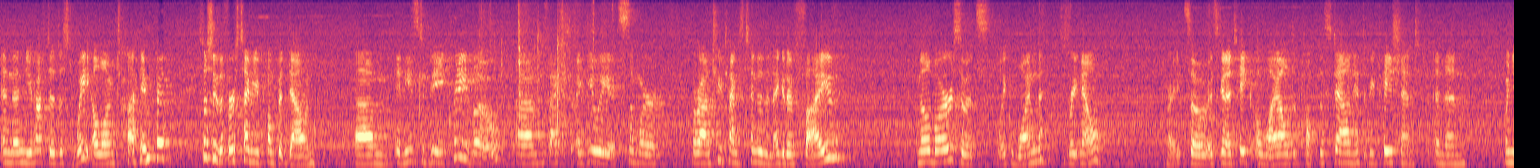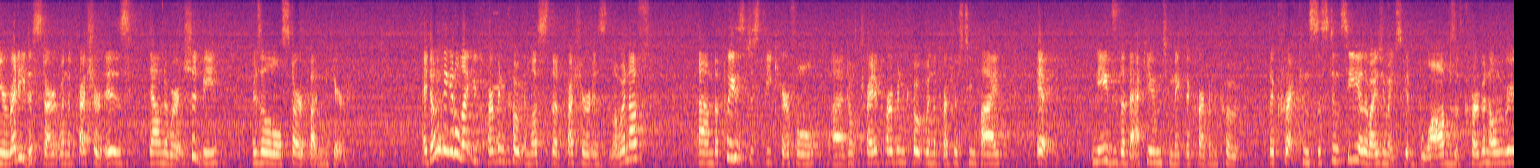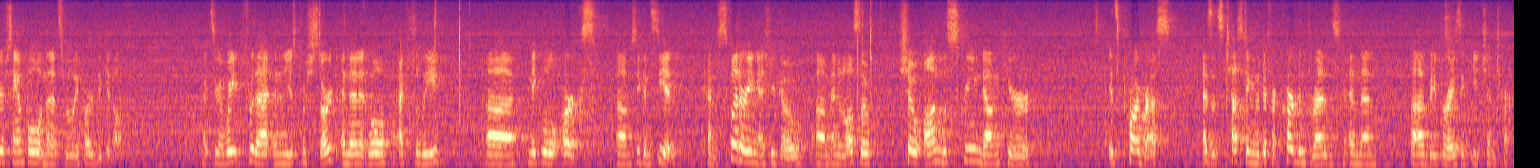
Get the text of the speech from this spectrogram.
And then you have to just wait a long time, especially the first time you pump it down. Um, it needs to be pretty low. Um, in fact, ideally it's somewhere around 2 times 10 to the negative 5 millibars, so it's like 1 right now. Right, so it's going to take a while to pump this down. You have to be patient, and then when you're ready to start, when the pressure is down to where it should be, there's a little start button here. I don't think it'll let you carbon coat unless the pressure is low enough, um, but please just be careful. Uh, don't try to carbon coat when the pressure is too high. It needs the vacuum to make the carbon coat the correct consistency, otherwise you might just get blobs of carbon all over your sample and then it's really hard to get off. All right, so you're gonna wait for that and then you just push start and then it will actually uh, make little arcs um, so you can see it kind of sputtering as you go um, and it'll also show on the screen down here its progress as it's testing the different carbon threads and then uh, vaporizing each in turn.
